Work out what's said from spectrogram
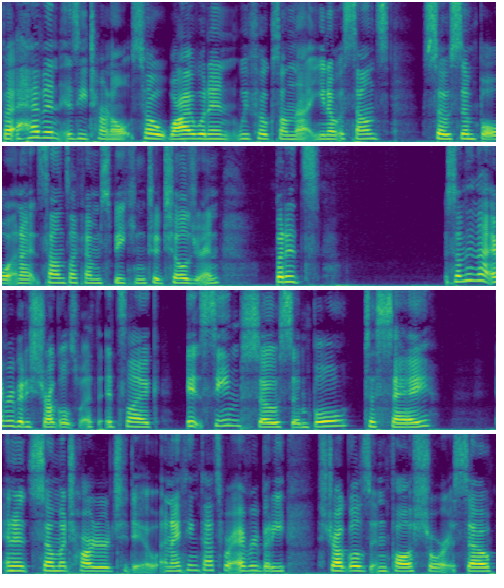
But heaven is eternal, so why wouldn't we focus on that? You know, it sounds so simple and it sounds like I'm speaking to children, but it's something that everybody struggles with. It's like it seems so simple to say and it's so much harder to do. And I think that's where everybody struggles and falls short. So,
